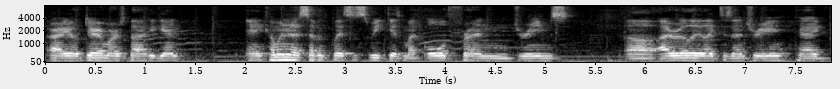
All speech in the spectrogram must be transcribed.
Alright, yo, Dare Mars back again. And coming in at 7th place this week is my old friend Dreams uh, I really liked his entry. Had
